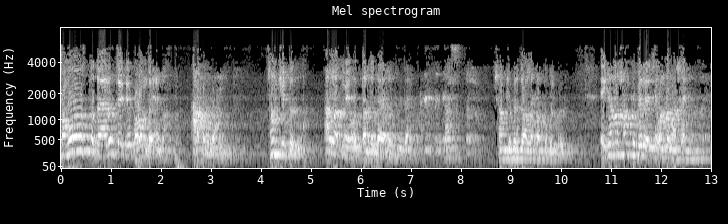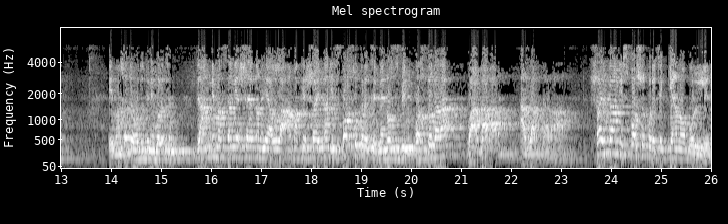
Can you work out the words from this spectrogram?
সমস্ত দয়ালুর চাইতে পরম দয়ালু। আহম রাহিম। সংক্ষিপ্ত দোয়া। আল্লাহ, তুমি অত্যন্ত দয়ালু, তুমি দয়া সংক্ষেপের দোয়া আল্লাহ কবুল করবে এখানেও সংক্ষেপে রয়েছে অন্য ভাষায়। এই ভাষাতে হয়তো তিনি বলেছেন যে, আন্নি মাস্তানিয়া শয়তান, হে আল্লাহ, আমাকে শয়তান স্পর্শ করেছে মেনসবিন কষ্ট দ্বারা ও আজাব আর আজাব দ্বারা। শয়তান স্পর্শ করেছে কেন বললেন?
